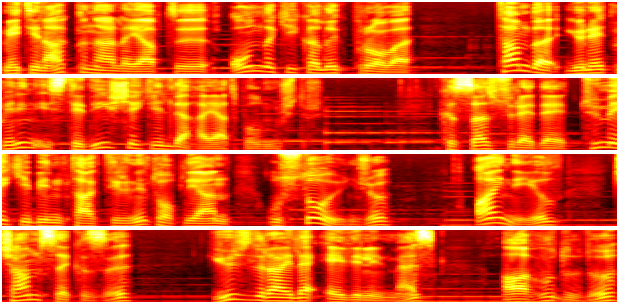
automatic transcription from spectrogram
Metin Akpınar'la yaptığı 10 dakikalık prova tam da yönetmenin istediği şekilde hayat bulmuştur. Kısa sürede tüm ekibin takdirini toplayan usta oyuncu, aynı yıl Çam Sakızı, 100 lirayla evlenilmez, Ahududu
